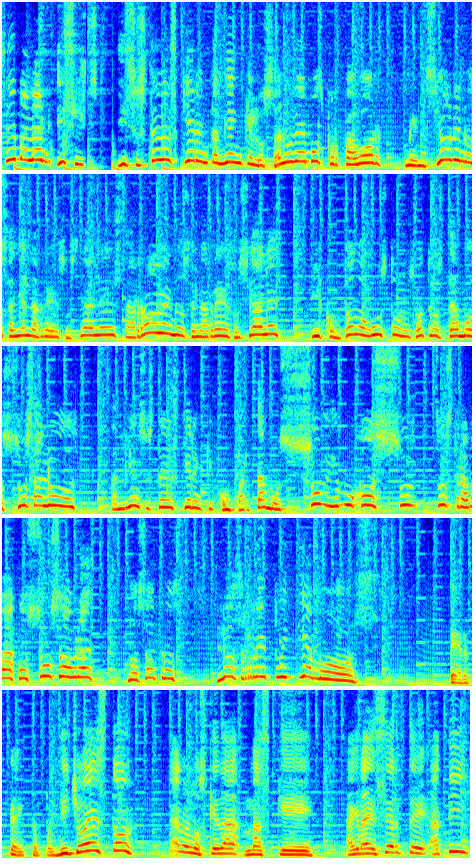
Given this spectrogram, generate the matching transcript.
Sí, Balan, y si, y si ustedes quieren también que los saludemos, por favor, menciónenos allá en las redes sociales, arróbenos en las redes sociales y con todo gusto nosotros damos sus saludos. También si ustedes quieren que compartamos sus dibujos, sus trabajos, sus obras, nosotros los retuiteamos. Perfecto, pues dicho esto, ya no nos queda más que agradecerte a ti,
